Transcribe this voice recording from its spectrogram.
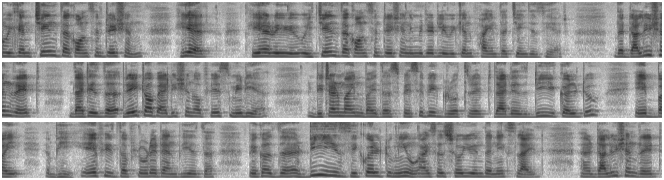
we can change the concentration here, here we, we change the concentration immediately we can find the changes here. The dilution rate that is the rate of addition of phase media determined by the specific growth rate that is d equal to f by v. f is the flow rate and v is the because the d is equal to mu I shall show you in the next slide uh, dilution rate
